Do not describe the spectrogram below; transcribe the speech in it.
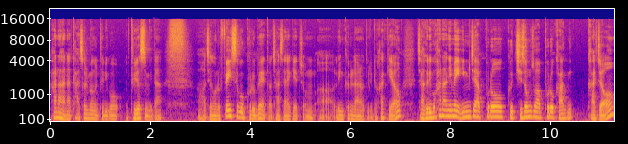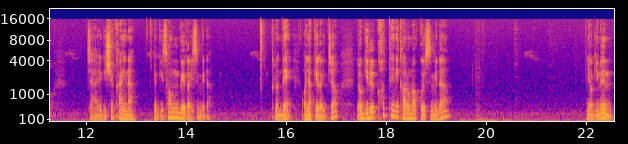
하나하나 다 설명을 드리고 드렸습니다. 어, 제가 오늘 페이스북 그룹에 더 자세하게 좀 어, 링크를 나눠드리도록 할게요. 자 그리고 하나님의 임재 앞으로 그 지성소 앞으로 가, 가죠. 자 여기 쉐카이나 여기 성궤가 있습니다. 그런데 언약궤가 있죠. 여기를 커튼이 가로막고 있습니다. 여기는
